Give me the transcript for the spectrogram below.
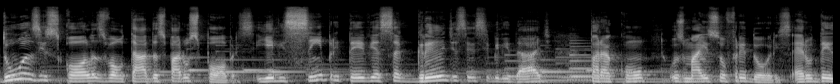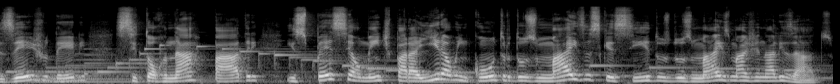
duas escolas voltadas para os pobres e ele sempre teve essa grande sensibilidade para com os mais sofredores. Era o desejo dele se tornar padre, especialmente para ir ao encontro dos mais esquecidos, dos mais marginalizados.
